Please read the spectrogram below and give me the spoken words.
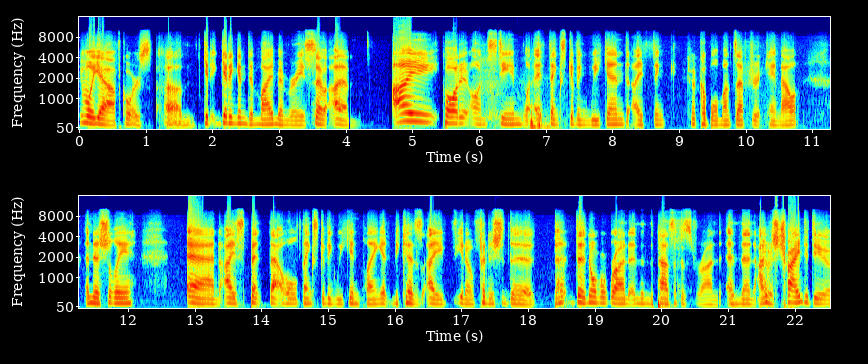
Well, yeah, of course. Um, get, getting into my memories. So, um, I bought it on Steam at Thanksgiving weekend. I think a couple of months after it came out initially, and I spent that whole Thanksgiving weekend playing it because I, you know, finished the the normal run and then the pacifist run, and then I was trying to do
